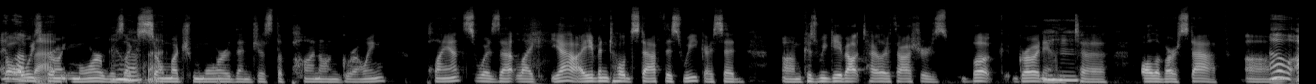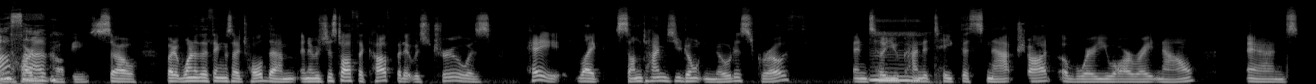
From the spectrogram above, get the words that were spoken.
the always that. growing more was like love so much more than just the pun on growing plants was that like yeah i even told staff this week i said um because we gave out tyler thrasher's book grow it Mhm. to all of our staff um Oh, in hard awesome. copy so but one of the things i told them and it was just off the cuff but it was true was hey like sometimes you don't notice growth until you Mm. kind of take the snapshot of where you are right now and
